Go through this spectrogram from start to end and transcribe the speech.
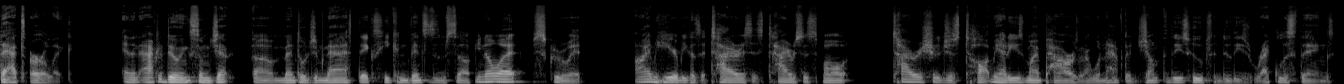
That's Erlich. And then after doing some uh, mental gymnastics, he convinces himself, you know what? Screw it. I'm here because of Tyrus. It's Tyrus's fault. Tyrus should have just taught me how to use my powers and I wouldn't have to jump through these hoops and do these reckless things.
